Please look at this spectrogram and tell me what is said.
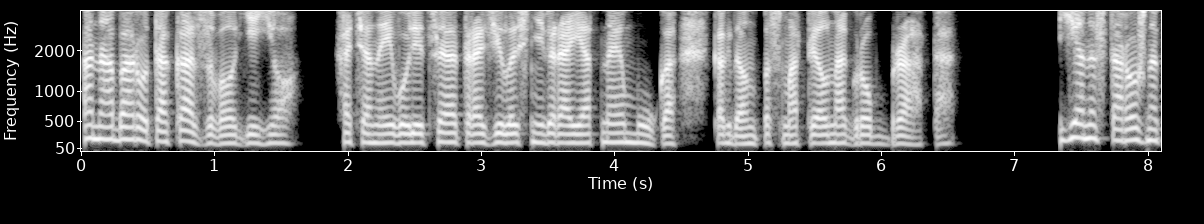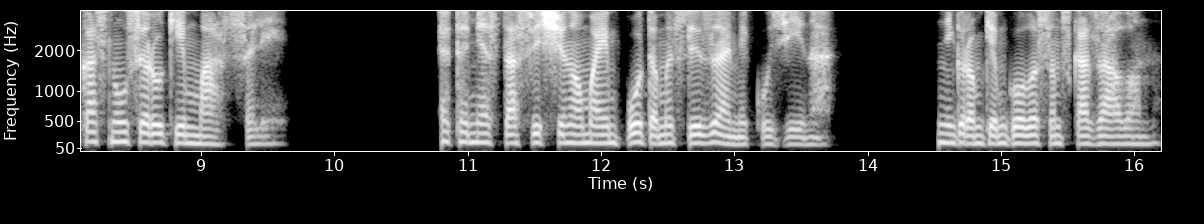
а наоборот оказывал ее, хотя на его лице отразилась невероятная мука, когда он посмотрел на гроб брата. Я осторожно коснулся руки Марсели. «Это место освещено моим потом и слезами, кузина», — негромким голосом сказал он.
